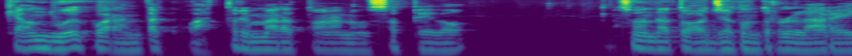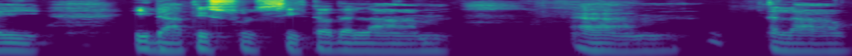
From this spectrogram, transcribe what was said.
che ha un 2,44 in maratona non sapevo. Sono andato oggi a controllare i, i dati sul sito della, um, della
